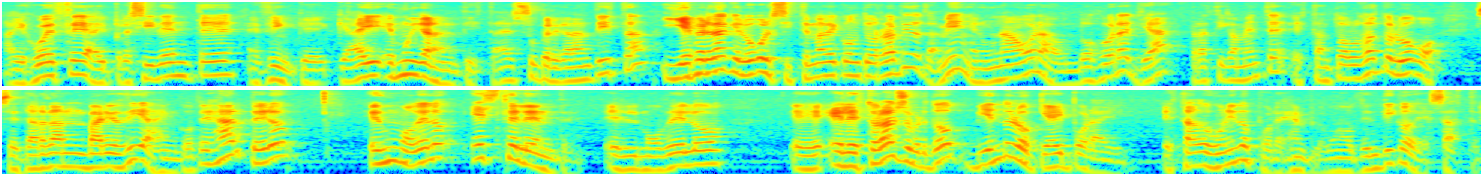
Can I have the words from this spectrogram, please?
Hay jueces, hay presidentes, en fin, que, que hay, es muy garantista, es súper garantista. Y es verdad que luego el sistema de conteo rápido también, en una hora o en dos horas ya prácticamente están todos los datos. Luego se tardan varios días en cotejar, pero es un modelo excelente. El modelo eh, electoral, sobre todo viendo lo que hay por ahí. Estados Unidos, por ejemplo, un auténtico desastre,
